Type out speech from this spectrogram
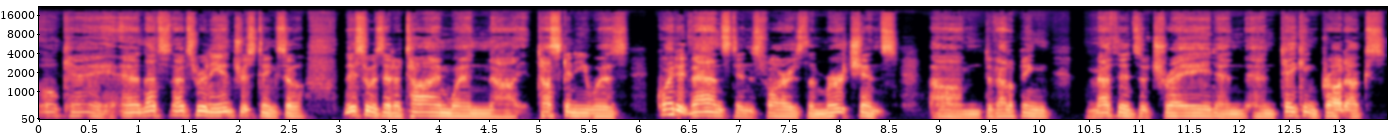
Okay, and that's that's really interesting. So this was at a time when uh, Tuscany was quite advanced in as far as the merchants um, developing methods of trade and and taking products,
